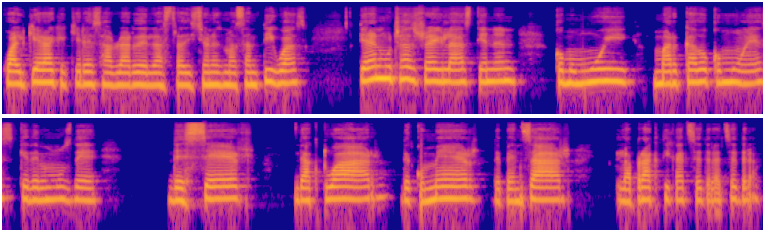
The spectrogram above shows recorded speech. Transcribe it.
cualquiera que quieres hablar de las tradiciones más antiguas, tienen muchas reglas, tienen como muy marcado cómo es que debemos de, de ser, de actuar, de comer, de pensar, la práctica, etcétera, etcétera.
